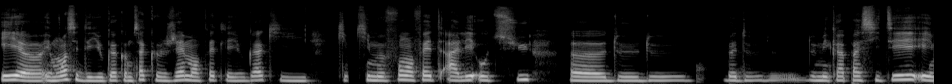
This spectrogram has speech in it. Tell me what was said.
et, et moi c'est des yogas comme ça que j'aime en fait les yogas qui, qui, me font en fait aller au-dessus de, de, bah, de, mes capacités et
